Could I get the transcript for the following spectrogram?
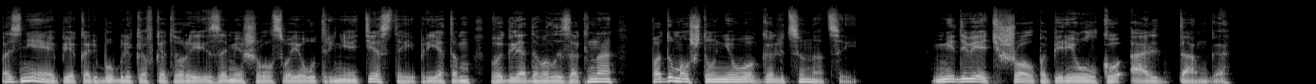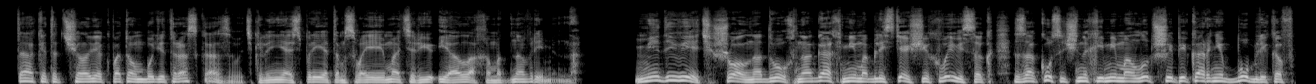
Позднее пекарь Бубликов, который замешивал свое утреннее тесто и при этом выглядывал из окна, подумал, что у него галлюцинации. Медведь шел по переулку Аль-Тамга. Так этот человек потом будет рассказывать, клянясь при этом своей матерью и Аллахом одновременно. Медведь шел на двух ногах мимо блестящих вывесок, закусочных и мимо лучшей пекарни бубликов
